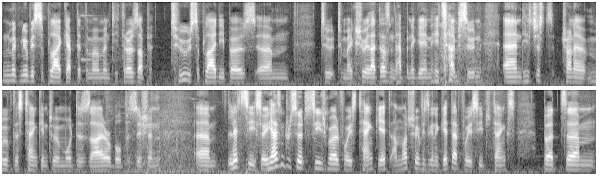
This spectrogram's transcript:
McNoob is supply capped at the moment. He throws up two supply depots. Um, to, to make sure that doesn't happen again anytime soon and he's just trying to move this tank into a more desirable position um, let's see, so he hasn't researched siege mode for his tank yet. I'm not sure if he's going to get that for his siege tanks, but um,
